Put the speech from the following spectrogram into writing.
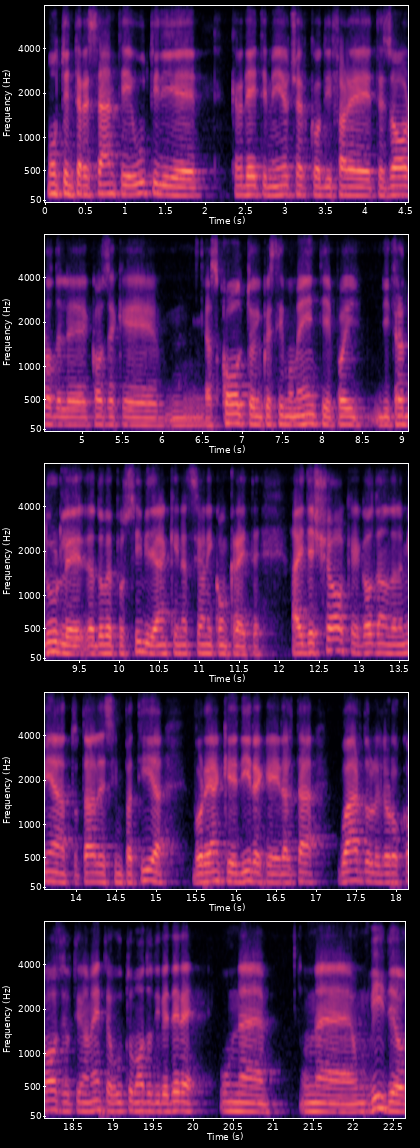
molto interessanti e utili e credetemi, io cerco di fare tesoro delle cose che mh, ascolto in questi momenti e poi di tradurle laddove possibile anche in azioni concrete ai The Show che godono della mia totale simpatia. Vorrei anche dire che in realtà guardo le loro cose, ultimamente ho avuto modo di vedere un, un, un video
